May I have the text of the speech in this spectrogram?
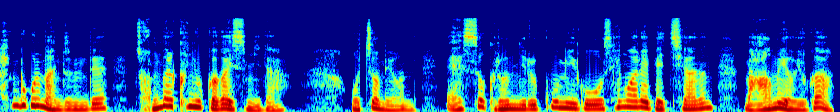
행복을 만드는데 정말 큰 효과가 있습니다. 어쩌면 애써 그런 일을 꾸미고 생활에 배치하는 마음의 여유가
